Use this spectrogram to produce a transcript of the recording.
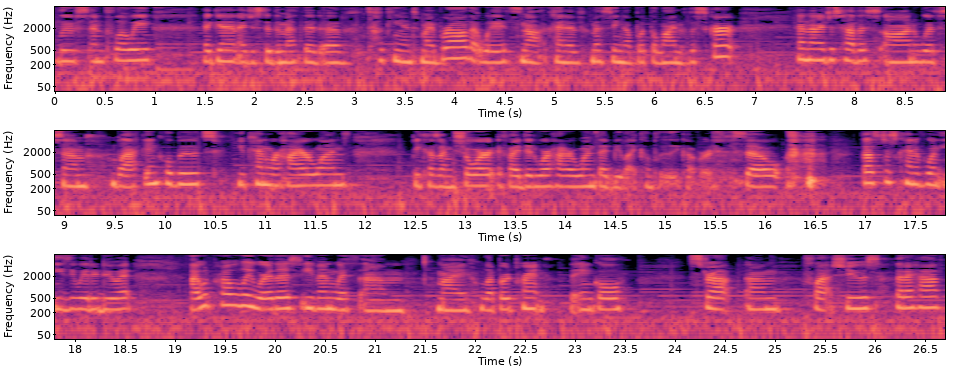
loose and flowy. Again, I just did the method of tucking into my bra. That way it's not kind of messing up with the line of the skirt. And then I just have this on with some black ankle boots. You can wear higher ones because I'm short. If I did wear higher ones, I'd be like completely covered. So that's just kind of one easy way to do it. I would probably wear this even with um, my leopard print, the ankle strap um, flat shoes that I have,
